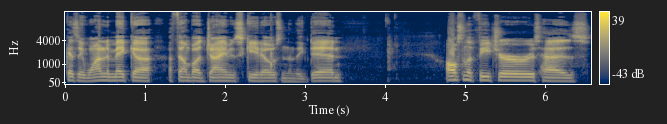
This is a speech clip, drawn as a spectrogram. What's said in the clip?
because they wanted to make a, a film about giant mosquitoes, and then they did. Also, in the features has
